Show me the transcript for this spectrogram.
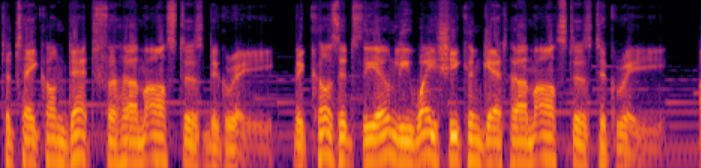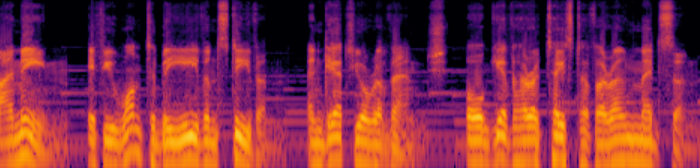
to take on debt for her master's degree because it's the only way she can get her master's degree. I mean, if you want to be even Steven and get your revenge or give her a taste of her own medicine,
